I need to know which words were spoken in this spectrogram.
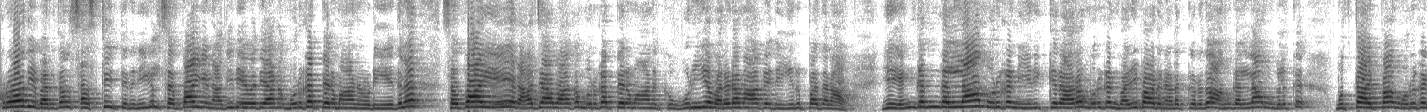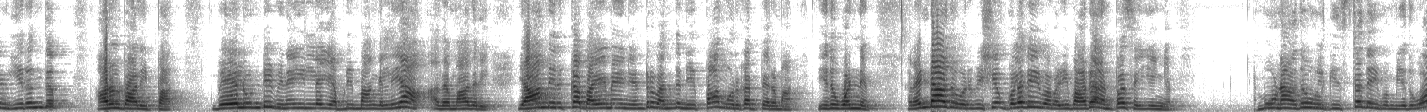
குரோதி வருடம் சஷ்டி திருதியில் செவ்வாயின் அதிதேவதையான முருகப்பெருமானுடைய இதில் செவ்வாயே ராஜாவாக முருகப்பெருமானுக்கு உரிய வருடமாக இது இருப்பதனால் எங்கெங்கெல்லாம் முருகன் இருக்கிறாரோ முருகன் வழிபாடு நடக்கிறதோ அங்கெல்லாம் உங்களுக்கு முத்தாய்ப்பா முருகன் இருந்து அருள்பாலிப்பார் வேலுண்டு வினையில்லை அப்படிம்பாங்க இல்லையா? அதை மாதிரி. யாம் இருக்க பயமேன் என்று வந்து நிற்பான் முருகப்பெருமான். இது ஒன்று ரெண்டாவது ஒரு விஷயம் குலதெய்வ வழிபாடு அனுப்ப செய்யுங்க. மூணாவது உங்களுக்கு இஷ்ட தெய்வம் எதுவோ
